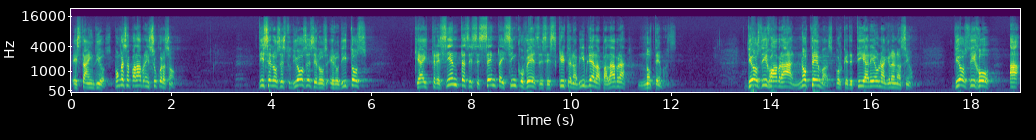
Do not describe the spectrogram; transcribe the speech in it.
está en Dios. Ponga esa palabra en su corazón. Dicen los estudiosos y los eruditos que hay 365 veces escrito en la Biblia la palabra no temas. Dios dijo a Abraham, no temas porque de ti haré una gran nación. Dios dijo a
